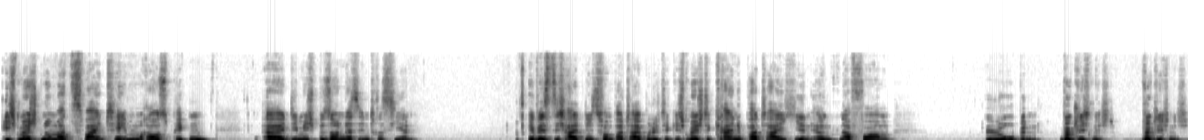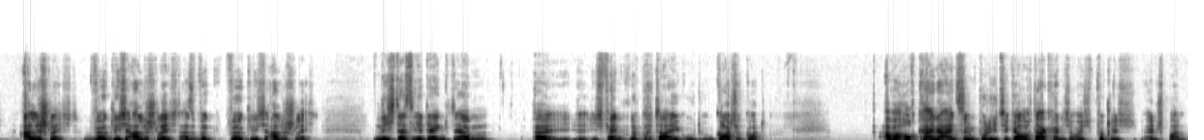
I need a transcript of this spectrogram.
ich möchte nur mal zwei Themen rauspicken, äh, die mich besonders interessieren. Ihr wisst, ich halte nichts von Parteipolitik. Ich möchte keine Partei hier in irgendeiner Form loben. Wirklich nicht. Wirklich nicht. Alle schlecht. Wirklich alle schlecht. Also wirklich alle schlecht. Nicht, dass ihr denkt, ähm, äh, ich fände eine Partei gut. Oh Gott, oh Gott. Aber auch keine einzelnen Politiker. Auch da kann ich euch wirklich entspannen.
